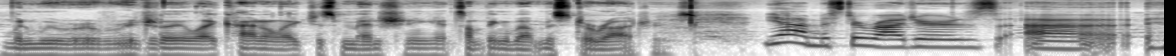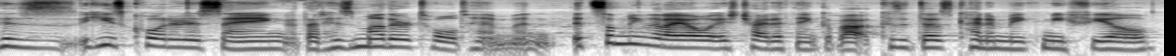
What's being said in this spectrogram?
when we were originally like kind of like just mentioning it, something about Mister Rogers? Yeah, Mr. Rogers, uh, his he's quoted as saying that his mother told him, and it's something that I always try to think about because it does kind of make me feel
